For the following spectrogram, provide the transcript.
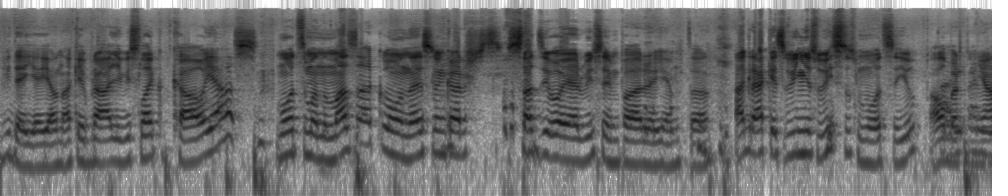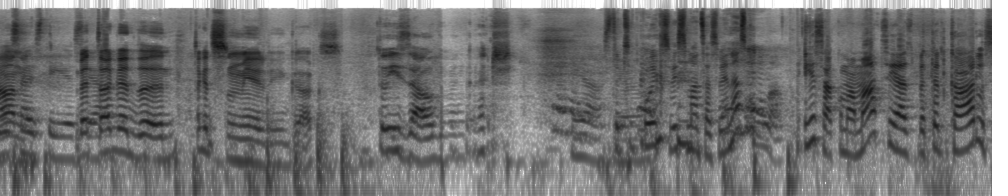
vidējie jaunākie brāļi visu laiku kaujās, moca manu mazāko, un es vienkārši sadzīvoju ar visiem pārējiem. Tā. Agrāk es viņus visus mocīju, Albertu un Jāni. Bet jā. tagad, eh, tagad esmu mierīgāks. Tu izaugi vienkārši. Jā, starp citu, puikas visi mācās vienā skolā. Iesākumā mācījās, bet tad Kārlis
